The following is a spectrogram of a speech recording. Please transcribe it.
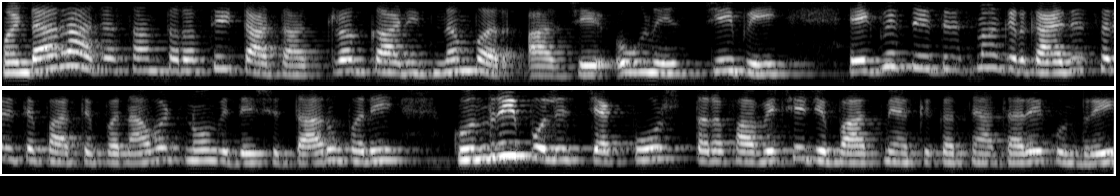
ભંડારા રાજસ્થાન તરફથી ટાટા ટ્રક ગાડી નંબર આરજે ઓગણીસ જીબી એકવીસ તેત્રીસમાં ગેરકાયદેસર રીતે ભારતીય બનાવટનો વિદેશી દારૂ ભરી ગુંદરી પોલીસ ચેકપોસ્ટ તરફ આવે છે, જે બાતમી હકીકતને આધારે ગુંદરી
